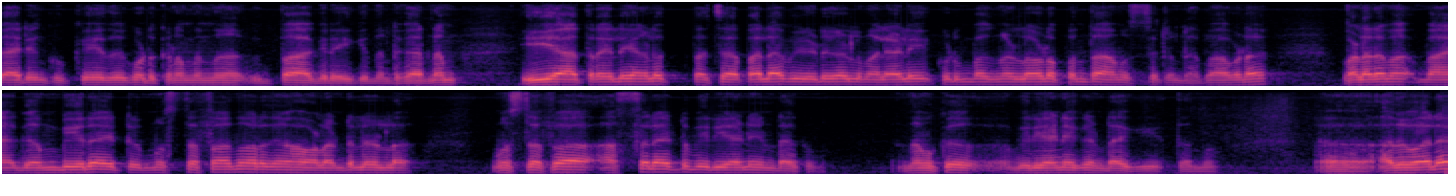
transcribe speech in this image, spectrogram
കാര്യം കുക്ക് ചെയ്ത് കൊടുക്കണമെന്ന് ഇപ്പം ആഗ്രഹിക്കുന്നുണ്ട്. കാരണം ഈ യാത്രയിൽ ഞങ്ങൾ പല വീടുകളിൽ മലയാളി കുടുംബങ്ങളോടൊപ്പം താമസിച്ചിട്ടുണ്ട്. അപ്പോൾ അവിടെ വളരെ ഗംഭീരമായിട്ട് മുസ്തഫ എന്ന് പറഞ്ഞ ഹോളണ്ടിലുള്ള മുസ്തഫ അസലായിട്ട് ബിരിയാണി ഉണ്ടാക്കും. നമുക്ക് ബിരിയാണിയൊക്കെ ഉണ്ടാക്കി തന്നു. അതുപോലെ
